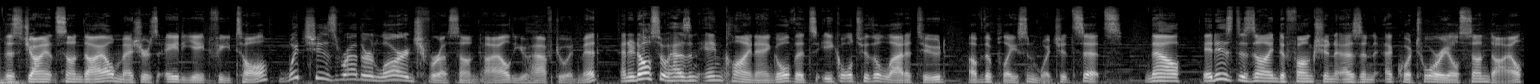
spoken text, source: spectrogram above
This giant sundial measures 88 feet tall, which is rather large for a sundial, you have to admit, and it also has an incline angle that's equal to the latitude of the place in which it sits. Now, it is designed to function as an equatorial sundial,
